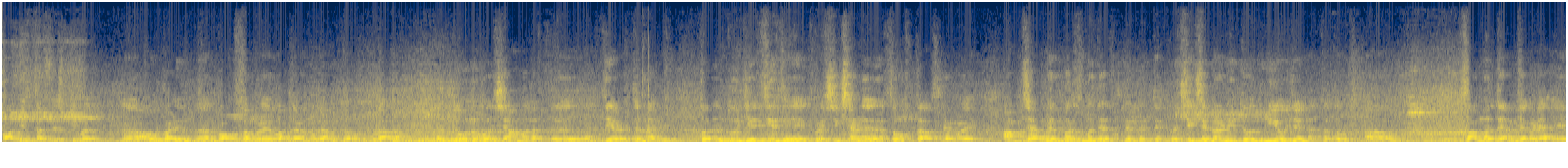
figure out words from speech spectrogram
बावीसचा फेस्टिवल अवकाळी पावसामुळे वादळामुळे आमचा उडाला तर दोन वर्ष आम्हाला जी अडचण आली. परंतु जे सी हे प्रशिक्षण संस्था असल्यामुळे आमच्या मेंबर्समध्ये असलेलं ते प्रशिक्षण आणि जो नियोजनाचा जो सामर्थ्य आमच्याकडे आहे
